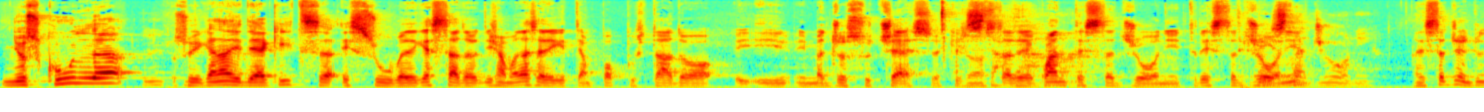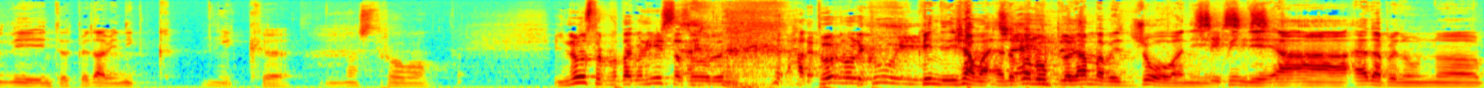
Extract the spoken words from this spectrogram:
New School sui canali Dea Kids e Super, che è stata diciamo la serie che ti ha un po' portato i- i- il maggior successo. Perché È sono stata- state quante stagioni? Tre Tre stagioni. stagioni Le stagioni tu li interpretavi Nick. Nick. il nostro il nostro protagonista su- attorno alle cui Quindi diciamo era gente- proprio un programma per giovani, Sì, quindi sì, sì. a- era per un,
